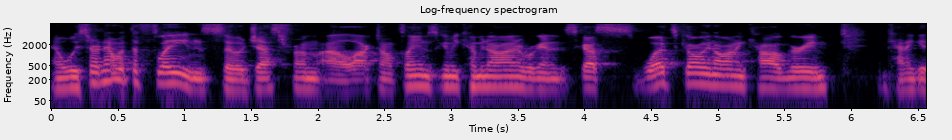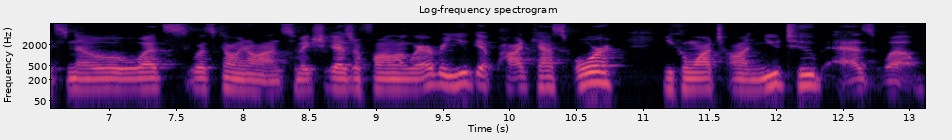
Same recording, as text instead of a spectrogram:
And we start out with the Flames. So, Jess from uh, Locked On Flames is going to be coming on. We're going to discuss what's going on in Calgary and kind of get to know what's what's going on. So, make sure you guys are following wherever you get podcasts or you can watch on YouTube as well.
